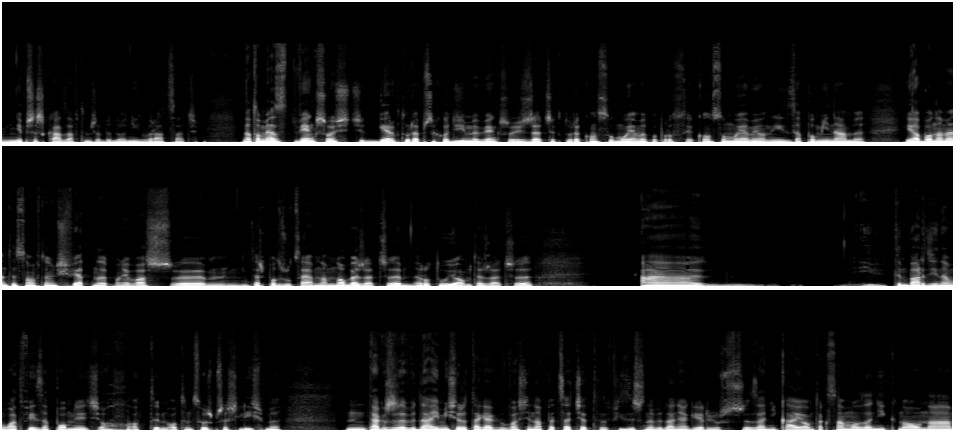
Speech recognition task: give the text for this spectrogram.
nie przeszkadza w tym, żeby do nich wracać. Natomiast większość gier, które przychodzimy, większość rzeczy, które konsumujemy, po prostu je konsumujemy i o nich zapominamy. I abonamenty są w tym świetne, ponieważ też podrzucają nam nowe rzeczy, rotują te rzeczy, a i tym bardziej nam łatwiej zapomnieć o, o, tym, o tym, co już przeszliśmy. Mm, także wydaje mi się, że tak jak właśnie na PC te fizyczne wydania gier już zanikają, tak samo zanikną na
